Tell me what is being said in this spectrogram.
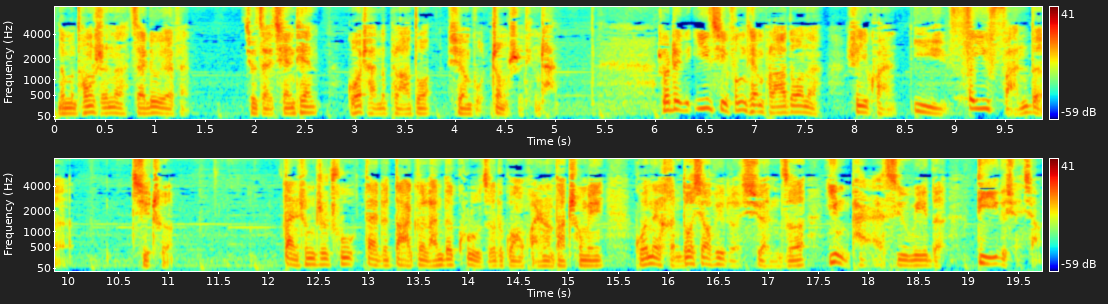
那么同时呢，在六月份，就在前天，国产的普拉多宣布正式停产。说这个一汽丰田普拉多呢，是一款意义非凡的汽车。诞生之初，带着大哥兰德酷路泽的光环，让它成为国内很多消费者选择硬派 SUV 的第一个选项。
